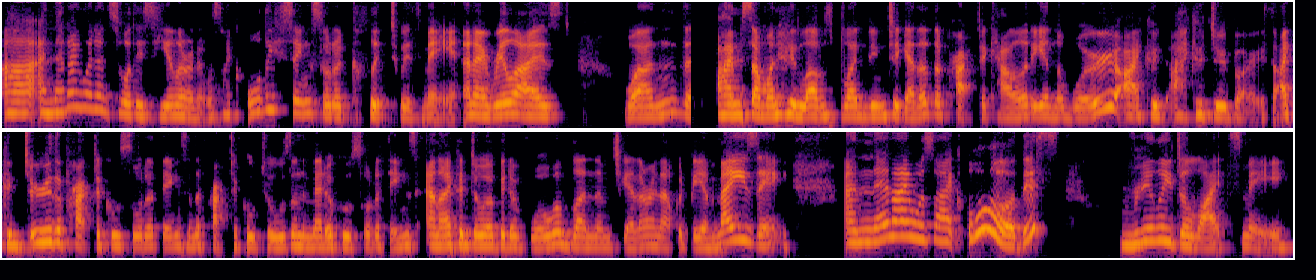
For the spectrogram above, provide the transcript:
Uh, and then I went and saw this healer, and it was like all these things sort of clicked with me. And I realized one that I'm someone who loves blending together the practicality and the woo. I could I could do both. I could do the practical sort of things and the practical tools and the medical sort of things, and I could do a bit of woo and blend them together, and that would be amazing. And then I was like, oh, this really delights me.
